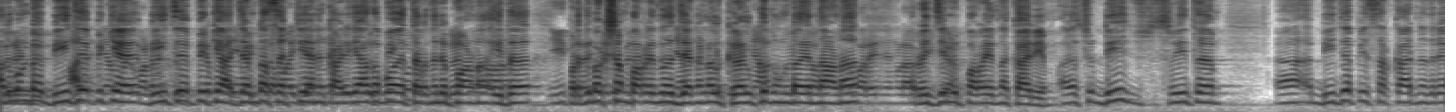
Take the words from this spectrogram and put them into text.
അതുകൊണ്ട്. ബി ജെ പിക്ക് ബി ജെ പിക്ക് അജണ്ട സെറ്റ് ചെയ്യാൻ കഴിയാതെ പോയ തെരഞ്ഞെടുപ്പാണ് ഇത്. പ്രതിപക്ഷം പറയുന്നത് ജനങ്ങൾ കേൾക്കുന്നുണ്ട് എന്നാണ് റിജിൽ പറയുന്ന കാര്യം. D Sreeth B J P സർക്കാരിനെതിരെ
